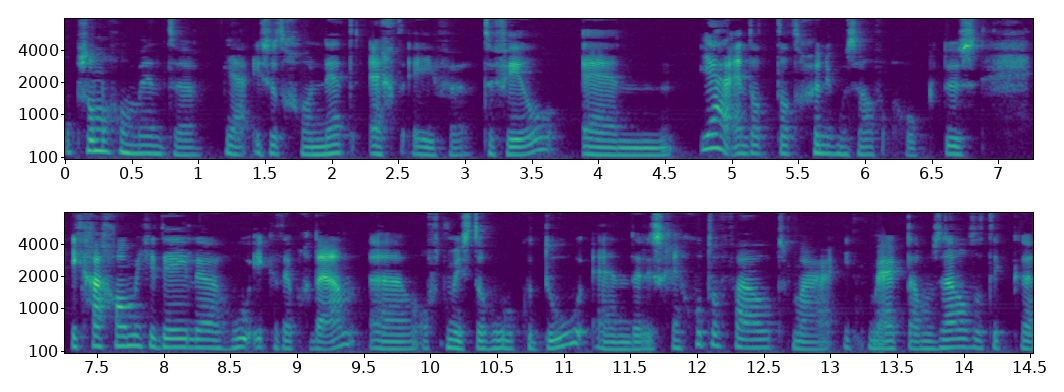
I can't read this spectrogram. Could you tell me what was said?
op sommige momenten ja, is het gewoon net echt even te veel. En ja, en dat, dat gun ik mezelf ook. Dus ik ga gewoon met je delen hoe ik het heb gedaan. Uh, of tenminste hoe ik het doe. En er is geen goed of fout. Maar ik merk dan mezelf dat ik uh,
